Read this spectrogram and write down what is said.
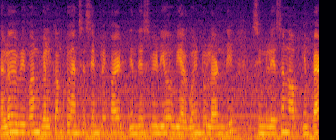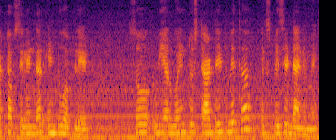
hello everyone welcome to ANSYS simplified. In this video we are going to learn the simulation of impact of cylinder into a plate. So we are going to start it with a explicit dynamics.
